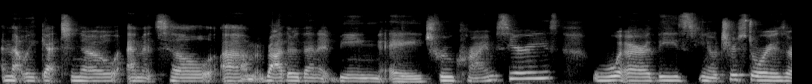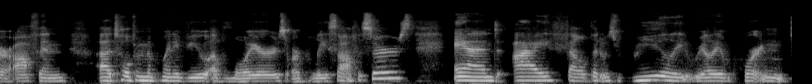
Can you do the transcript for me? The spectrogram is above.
and that we get to know Emmett Till um, rather than it being a true crime series where these, you know, true stories are often uh, told from the point of view of lawyers or police officers. And I felt that it was really, really important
